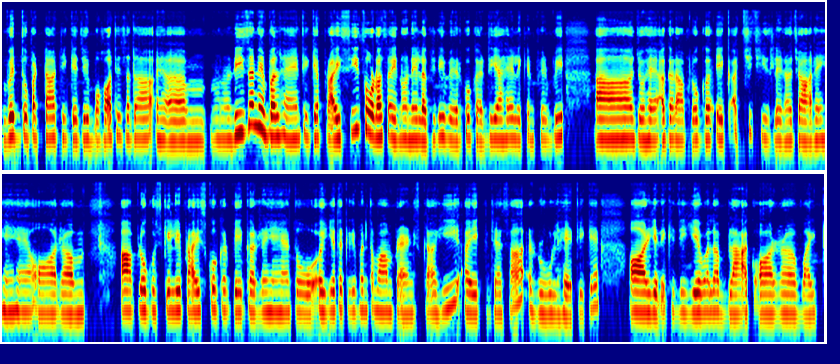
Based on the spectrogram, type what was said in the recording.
विद दुपट्टा ठीक है जी बहुत ही ज़्यादा रीज़नेबल हैं ठीक है प्राइस ही थोड़ा सा इन्होंने लग्जरी वेयर को कर दिया है लेकिन फिर भी आ, जो है अगर आप लोग एक अच्छी चीज़ लेना चाह रहे हैं और आप लोग उसके लिए प्राइस को अगर पे कर रहे हैं तो ये तकरीबन तमाम ब्रांड्स का ही एक जैसा रूल है, ठीक है? और ये देखिए जी, ये वाला ब्लैक और वाइट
